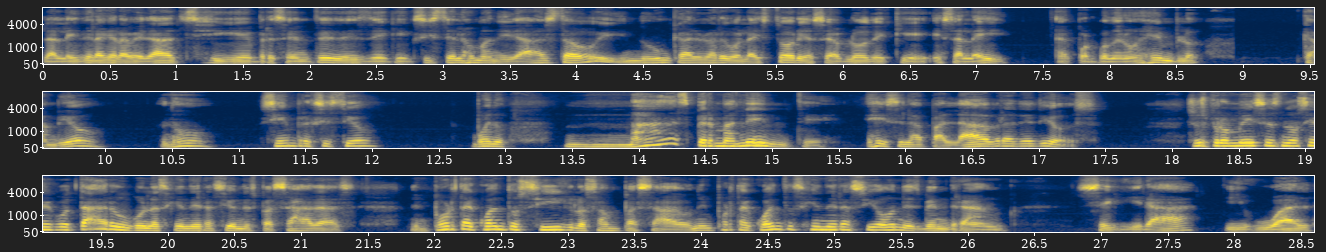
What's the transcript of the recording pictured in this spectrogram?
la ley de la gravedad sigue presente desde que existe la humanidad hasta hoy. Nunca a lo largo de la historia se habló de que esa ley, eh, por poner un ejemplo, cambió. No, siempre existió. Bueno, más permanente es la palabra de Dios. Sus promesas no se agotaron con las generaciones pasadas. No importa cuántos siglos han pasado, no importa cuántas generaciones vendrán, seguirá igual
